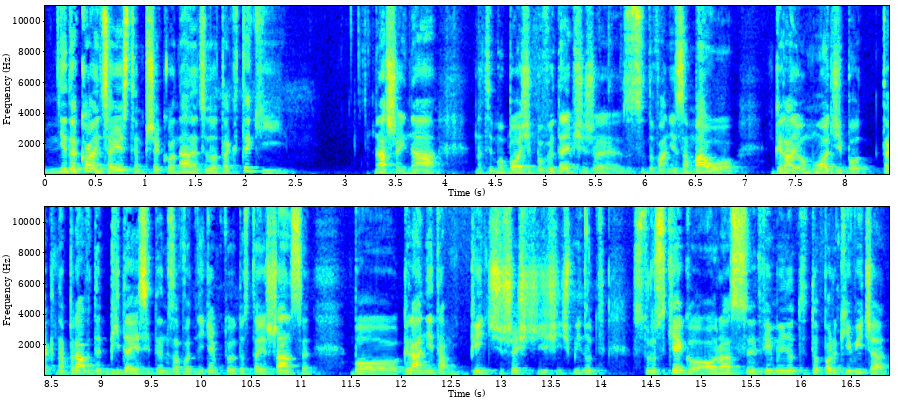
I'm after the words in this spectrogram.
nie do końca jestem przekonany co do taktyki naszej na, na tym obozie, bo wydaje mi się, że zdecydowanie za mało grają młodzi, bo tak naprawdę Bida jest jedynym zawodnikiem, który dostaje szansę, bo granie tam 5 czy 6 czy 10 minut Struskiego oraz 2 minuty Toporkiewicza,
